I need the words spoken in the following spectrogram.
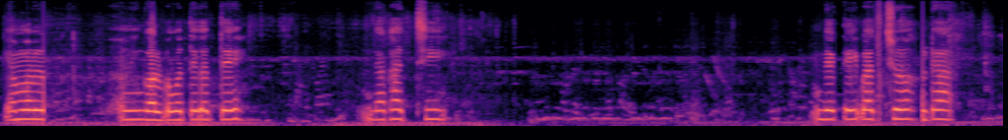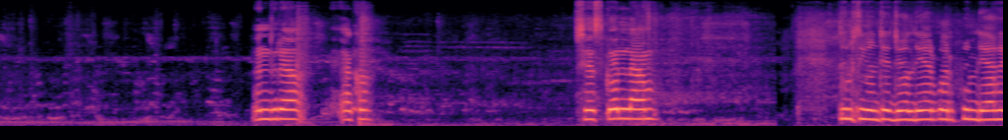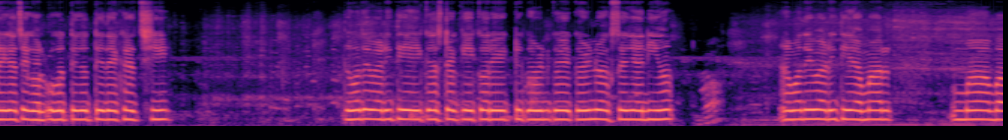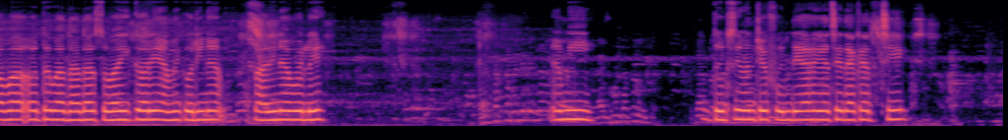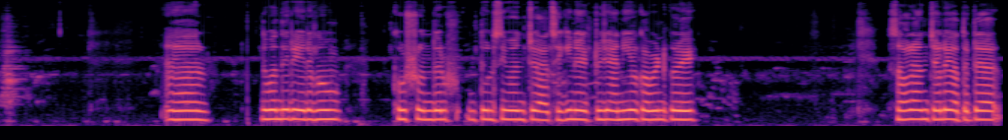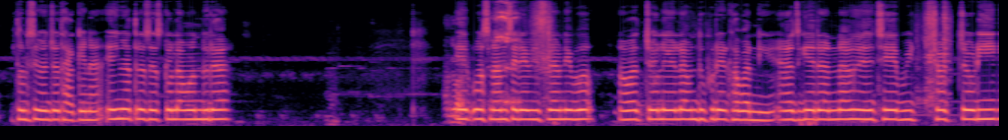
কেমন আমি গল্প করতে করতে দেখাচ্ছি। দেখতেই পাচ্ছ ফুলটা। বন্ধুরা, এখন শেষ করলাম। তুলসী মঞ্চে জল দেওয়ার পর ফুল দেওয়া হয়ে গেছে। গল্প করতে করতে দেখাচ্ছি। তোমাদের বাড়িতে এই কাজটা কে করে একটু কমেন্ট করে কমেন্ট বক্সে জানিও। আমাদের বাড়িতে আমার মা, বাবা অথবা দাদা সবাই করে, আমি করি না, পারি না বলে। আমি তুলসী মঞ্চে ফুল দেওয়া হয়ে গেছে, দেখাচ্ছি। আর তোমাদের এরকম খুব সুন্দর তুলসী মঞ্চ আছে কিনা একটু জানিও কমেন্ট করে। শহরাঞ্চলে অতটা তুলসী মঞ্চ থাকে না। এইমাত্র শেষ করলাম বন্ধুরা। এরপর স্নান সেরে বিশ্রাম নেব। আবার চলে এলাম দুপুরের খাবার নিয়ে। আজকে রান্না হয়েছে বিট চচ্চড়ি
